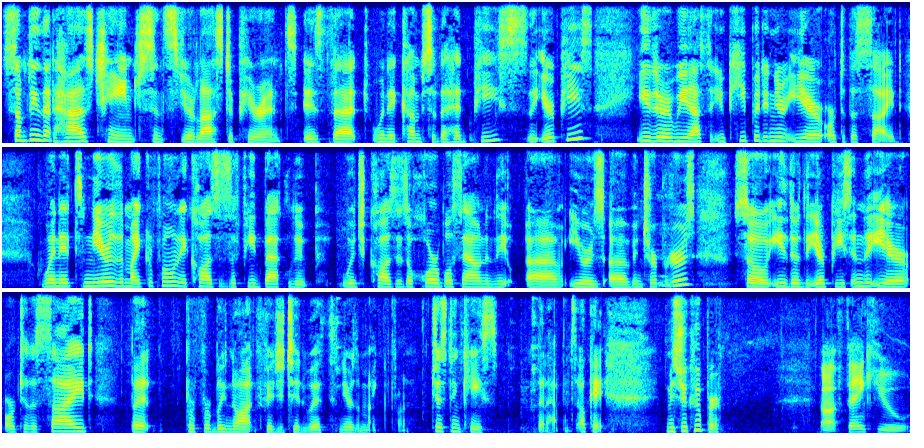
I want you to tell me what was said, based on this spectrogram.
Something that has changed since your last appearance is that when it comes to the headpiece, the earpiece, either we ask that you keep it in your ear or to the side. When it's near the microphone, it causes a feedback loop, which causes a horrible sound in the uh, ears of interpreters. So either the earpiece in the ear or to the side, but preferably not fidgeted with near the microphone, just in case that happens. Okay, Mr. Cooper. Uh, thank you,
